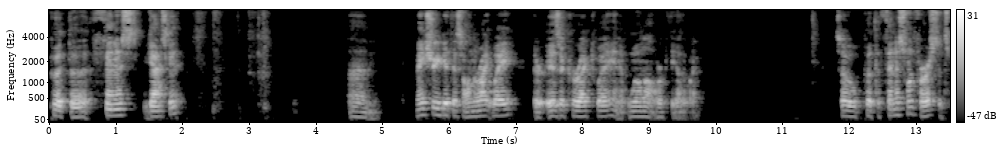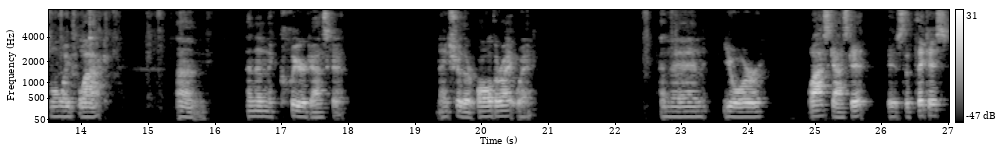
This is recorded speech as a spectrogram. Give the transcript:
put the thinnest gasket. Um, make sure you get this on the right way there is a correct way and it will not work the other way. So put the thinnest one first, it's normally black, um, and then the clear gasket. Make sure they're all the right way. And then your last gasket is the thickest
